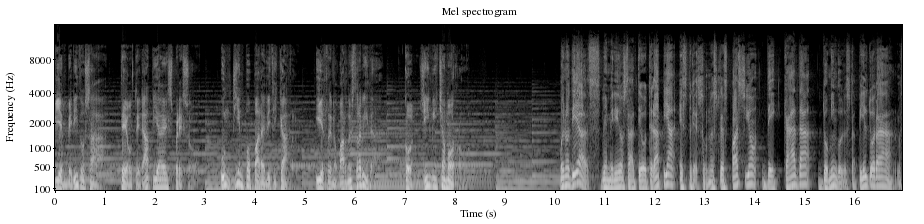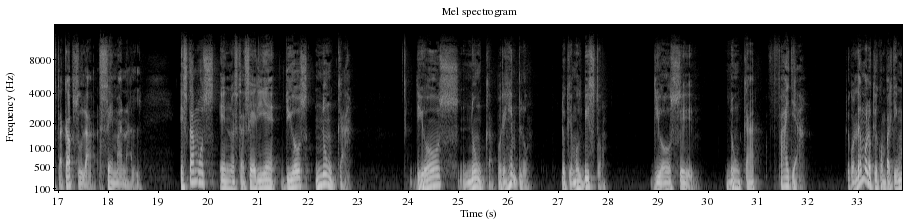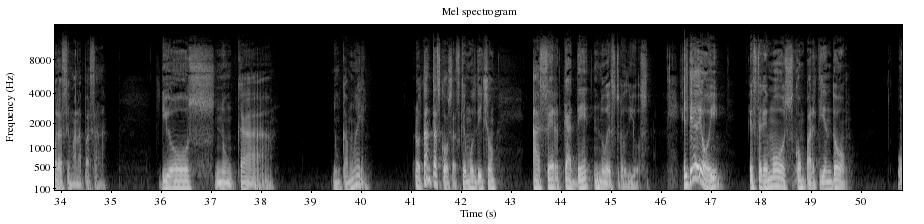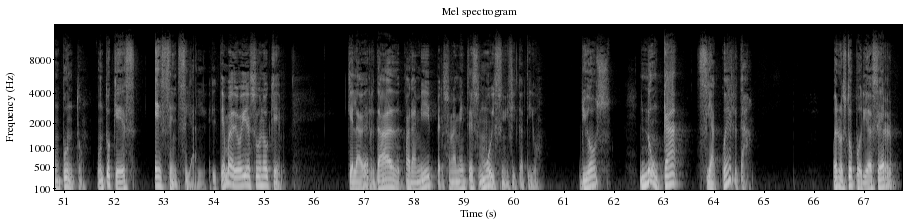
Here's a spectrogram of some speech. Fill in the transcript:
Bienvenidos a Teoterapia Expreso, un tiempo para edificar y renovar nuestra vida con Jimmy Chamorro. Buenos días, bienvenidos a Teoterapia Expreso, nuestro espacio de cada domingo, nuestra píldora, nuestra cápsula semanal. Estamos en nuestra serie Dios nunca. Dios nunca, por ejemplo, lo que hemos visto. Dios eh, nunca falla. Recordemos lo que compartimos la semana pasada. Dios nunca, nunca muere. Pero tantas cosas que hemos dicho acerca de nuestro Dios. El día de hoy estaremos compartiendo un punto, punto que es esencial. El tema de hoy es uno que que la verdad para mí personalmente es muy significativo. Dios nunca se acuerda. Bueno, esto podría ser,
